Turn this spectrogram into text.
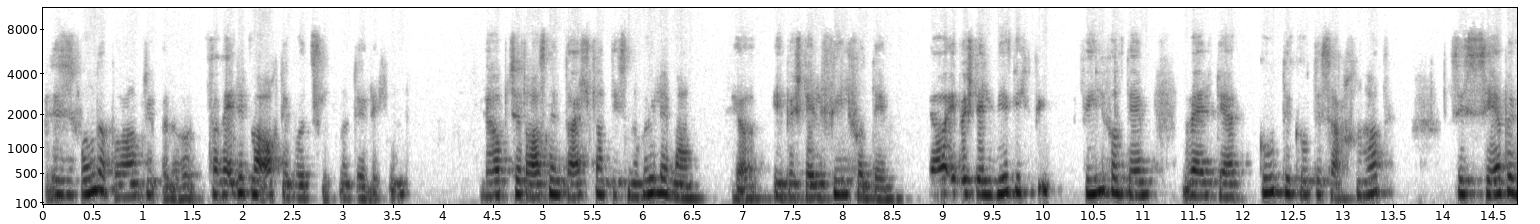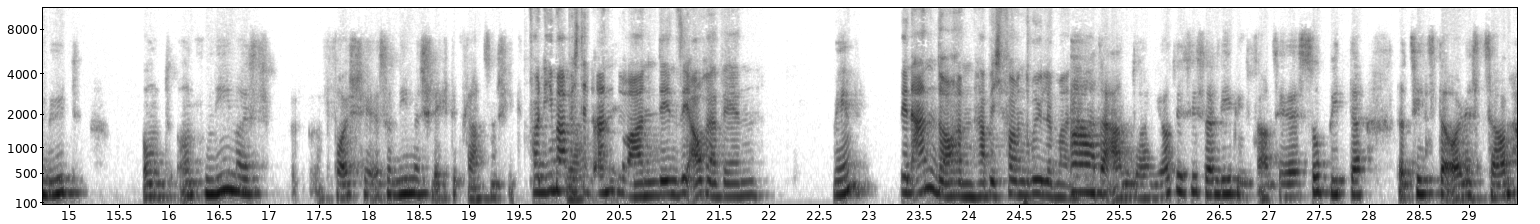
das ist wunderbar. Und die, also, verwendet man auch die Wurzel natürlich. Nicht? Ihr habt ja draußen in Deutschland diesen Rühlemann. Ja, ich bestelle viel von dem. Ja, ich bestelle wirklich viel viel von dem, weil der gute, gute Sachen hat. Sie ist sehr bemüht und, und niemals falsche, also niemals schlechte Pflanzen schickt. Von ihm habe ja. ich den Andorn, den Sie auch erwähnen. Wen? Den Andorn habe ich von Rühlemann. Ah, der Andorn, ja, das ist eine Lieblingspflanze. Er ist so bitter, da zieht da alles zusammen.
